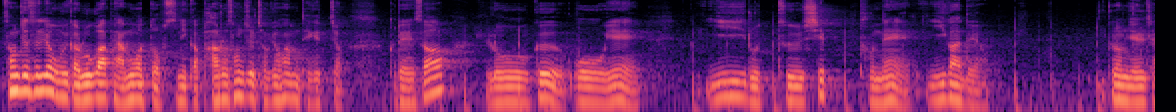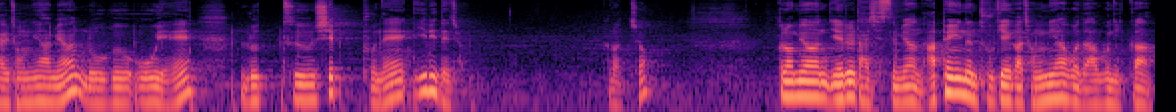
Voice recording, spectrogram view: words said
성질 쓰려고 보니까 로그 앞에 아무것도 없으니까 바로 성질 적용하면 되겠죠. 그래서 로그 5에 2 루트 10분의 2가 돼요. 그럼 얘를 잘 정리하면 로그 5에 루트 10분의 1이 되죠. 그렇죠? 그러면 얘를 다시 쓰면 앞에 있는 두 개가 정리하고 나보니까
